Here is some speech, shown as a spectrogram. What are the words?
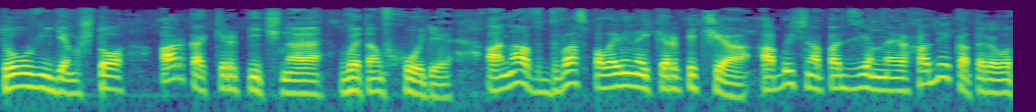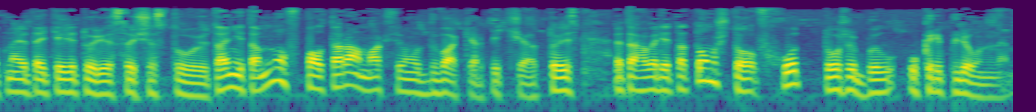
то увидим, что арка кирпичная в этом входе, она в два с половиной кирпича. Обычно подземные ходы, которые вот на этой территории существуют, они там, ну, в полтора, максимум два кирпича. То есть это говорит о том, что вход тоже был укрепленным.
